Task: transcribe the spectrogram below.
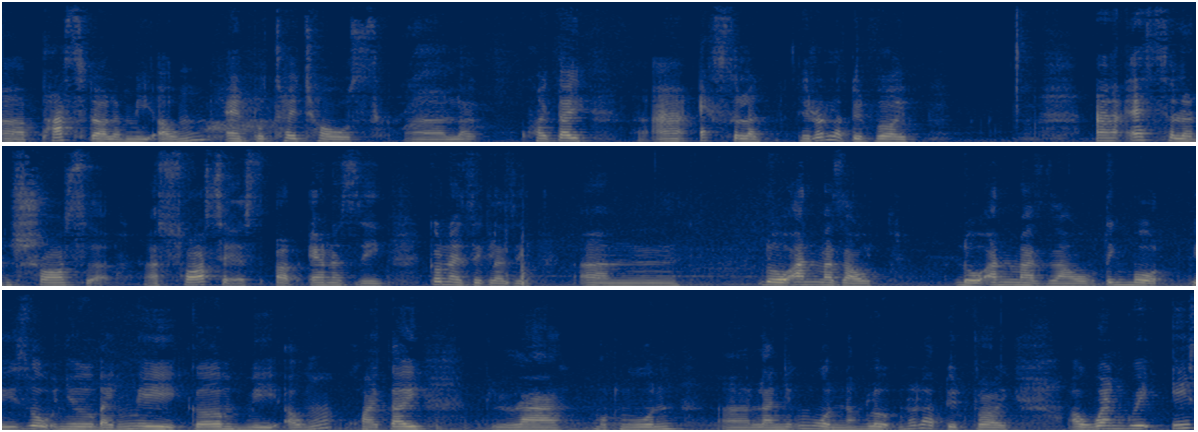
uh, pasta là mì ống and potatoes uh, là khoai tây. À, excellent thì rất là tuyệt vời. Are excellent source, uh, à, sources of energy. Câu này dịch là gì? Um, đồ ăn mà giàu đồ ăn mà giàu tinh bột. Ví dụ như bánh mì cơm mì ống khoai tây là một nguồn à, là những nguồn năng lượng rất là tuyệt vời. Uh, when we eat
